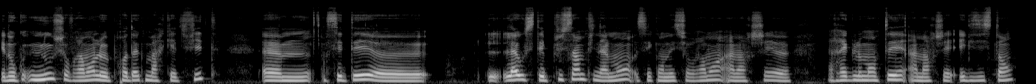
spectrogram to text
Et donc, nous, sur vraiment le product market fit, euh, c'était euh, là où c'était plus simple finalement, c'est qu'on est sur vraiment un marché euh, réglementé, un marché existant.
